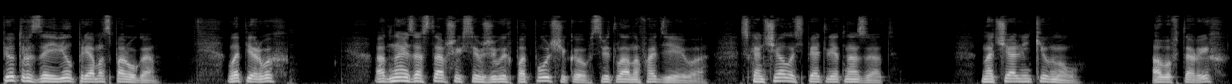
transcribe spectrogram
Петр заявил прямо с порога. «Во-первых, одна из оставшихся в живых подпольщиков, Светлана Фадеева, скончалась пять лет назад». Начальник кивнул. «А во-вторых...»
